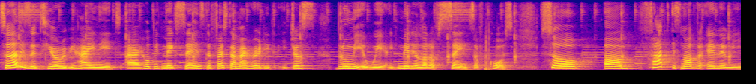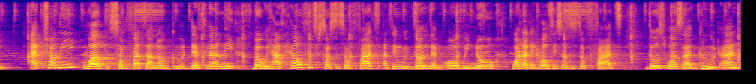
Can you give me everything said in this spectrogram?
So that is the theory behind it. I hope it makes sense. The first time I heard it, it just blew me away. It made a lot of sense, of course. So um, fat is not the enemy. Actually, well, some fats are not good, definitely, but we have healthy sources of fats. I think we've done them all. We know what are the healthy sources of fats. Those ones are good, and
